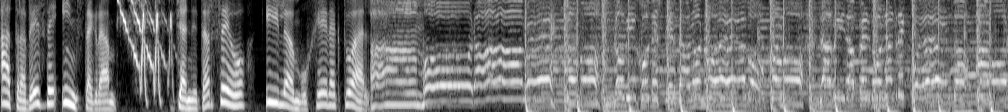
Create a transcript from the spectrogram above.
a través de Instagram. Janet Arceo y la mujer actual. Amórame, como lo viejo despierta lo nuevo, como la vida perdona el recuerdo. Amor,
